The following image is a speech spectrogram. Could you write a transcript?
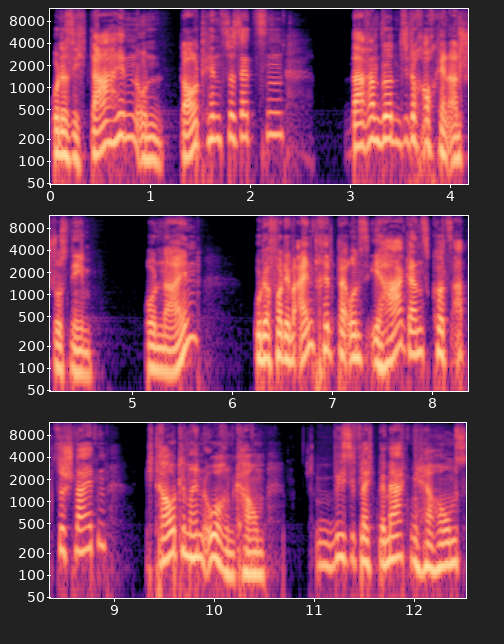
»oder sich dahin und dorthin zu setzen, daran würden Sie doch auch keinen Anstoß nehmen.« »Oh nein? Oder vor dem Eintritt bei uns Ihr Haar ganz kurz abzuschneiden?« Ich traute meinen Ohren kaum. »Wie Sie vielleicht bemerken, Herr Holmes,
